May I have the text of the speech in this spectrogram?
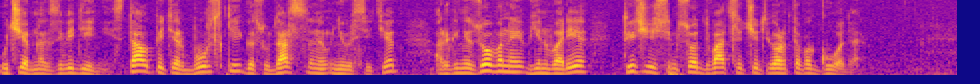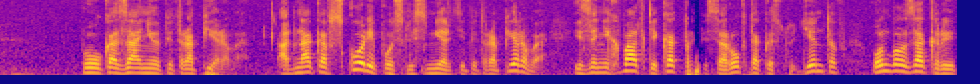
учебных заведений, стал Петербургский государственный университет – организованный в январе 1724 года по указанию Петра I. Однако вскоре после смерти Петра I из-за нехватки как профессоров, так и студентов он был закрыт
